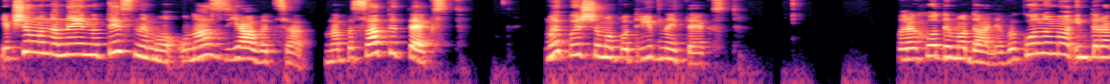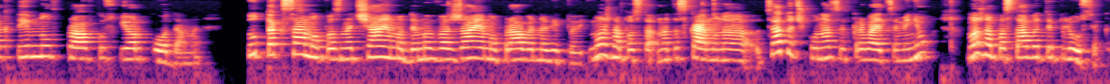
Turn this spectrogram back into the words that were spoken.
Якщо ми на неї натиснемо, у нас з'явиться написати текст. Ми пишемо потрібний текст. Переходимо далі. Виконуємо інтерактивну вправку з QR-кодами. Тут так само позначаємо, де ми вважаємо правильну відповідь. Можна поста... Натискаємо на цяточку, у нас відкривається меню, можна поставити плюсик.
